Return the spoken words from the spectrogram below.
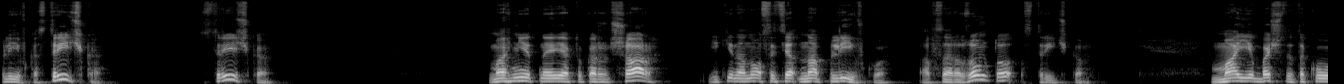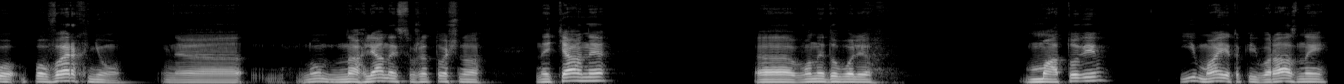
Плівка, стрічка. Стрічка. Магнітний, як то кажуть, шар, який наноситься на плівку. А все разом то стрічка. Має, бачите, таку поверхню. Е, ну, на вже точно не тягне. Е, вони доволі матові. І має такий виразний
